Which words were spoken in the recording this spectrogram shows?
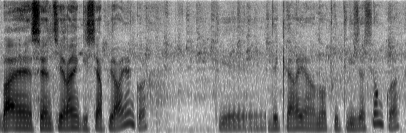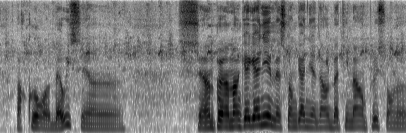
Ben, c'est un terrain qui ne sert plus à rien, quoi, qui est déclaré en autre utilisation. Quoi. Parcours, ben oui, c'est un, un peu un manque à gagner, mais ce qu'on gagne dans le bâtiment en plus, on le,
